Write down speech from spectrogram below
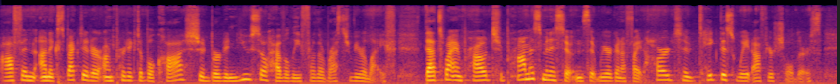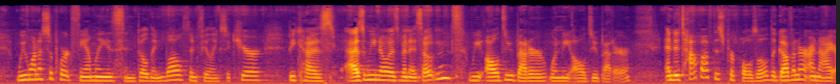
often unexpected or unpredictable costs should burden you so heavily for the rest of your life. That's why I'm proud to promise Minnesotans that we are going to fight hard to take this weight off your shoulders. We want to support families in building wealth and feeling secure because, as we know as Minnesotans, we all do better when we all do better. And to top off this proposal, the governor and I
